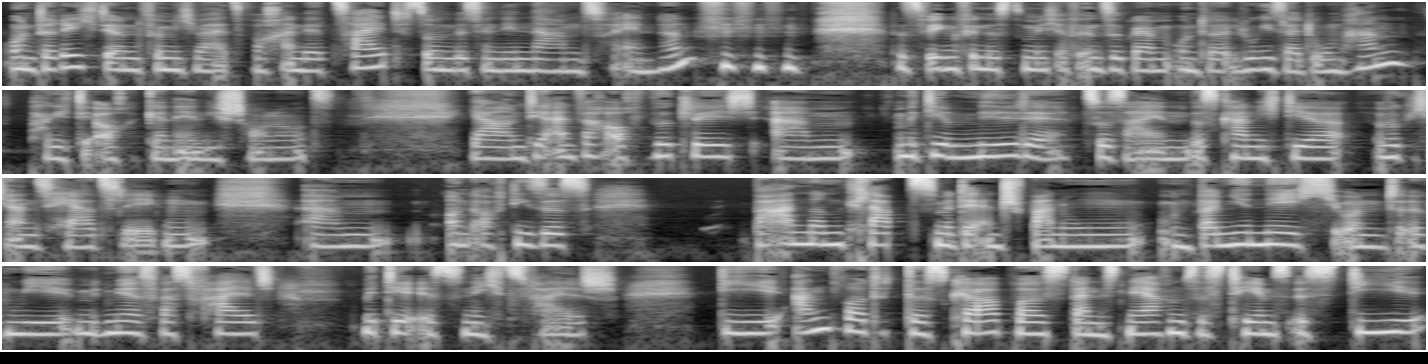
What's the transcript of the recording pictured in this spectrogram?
unterrichte und für mich war jetzt auch an der Zeit, so ein bisschen den Namen zu ändern. Deswegen findest du mich auf Instagram unter Luisa Domhan. Packe ich dir auch gerne in die Show Notes. Ja, und dir einfach auch wirklich ähm, mit dir milde zu sein, das kann ich dir wirklich ans Herz legen. Ähm, und auch dieses bei anderen klappt's mit der Entspannung und bei mir nicht und irgendwie mit mir ist was falsch mit dir ist nichts falsch. Die Antwort des Körpers, deines Nervensystems ist die,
